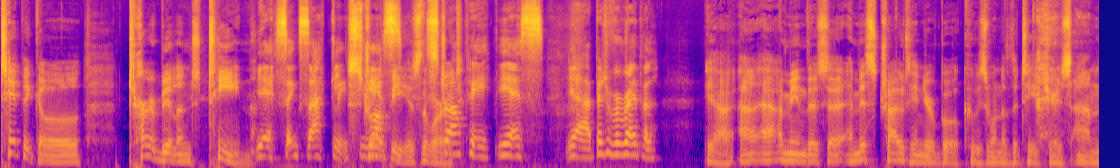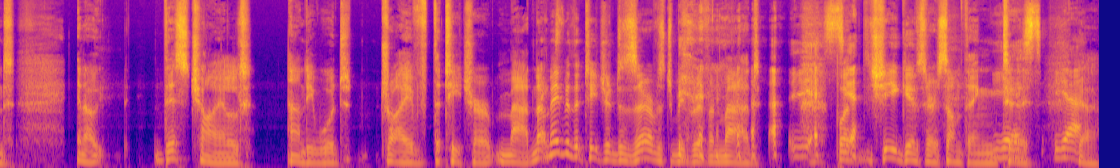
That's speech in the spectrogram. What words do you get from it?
typical turbulent teen. Yes, exactly. Stroppy is the word. Stroppy, yes. Yeah, a bit of a rebel. Yeah, I, I mean, there's a, a, Miss Trout in your book who's one of the teachers, and you know, this child, Andy, would drive the teacher mad. Now, maybe the teacher deserves to be driven mad. yes, but yeah. she gives her something. Yes, to, yeah. yeah.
